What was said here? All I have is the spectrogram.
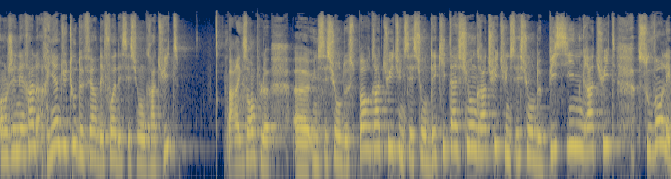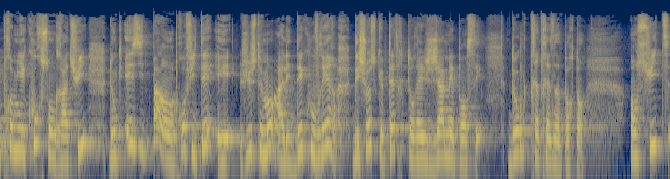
en général rien du tout de faire des fois des sessions gratuites. Par exemple, euh, une session de sport gratuite, une session d'équitation gratuite, une session de piscine gratuite. Souvent, les premiers cours sont gratuits, donc n'hésite pas à en profiter et justement à aller découvrir des choses que peut-être tu n'aurais jamais pensé. Donc, très très important. Ensuite,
